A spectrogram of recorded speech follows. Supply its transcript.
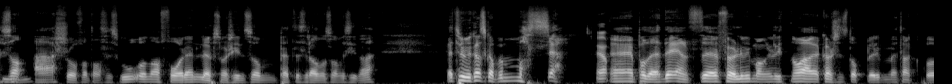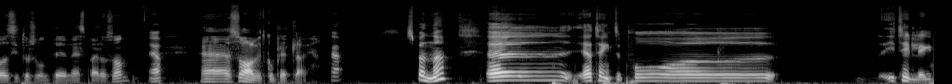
Så han er så fantastisk god. Og når han får en løpsmaskin som Petter Strand og sånn ved siden av Jeg tror vi kan skape masse Ja. eh, på det. Det eneste føler vi mangler litt nå, er kanskje stopper med tanke på situasjonen til Nesberg og sånn. Ja. Eh, så har vi et komplett lag. Spennende. Eh, jeg tenkte på I tillegg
